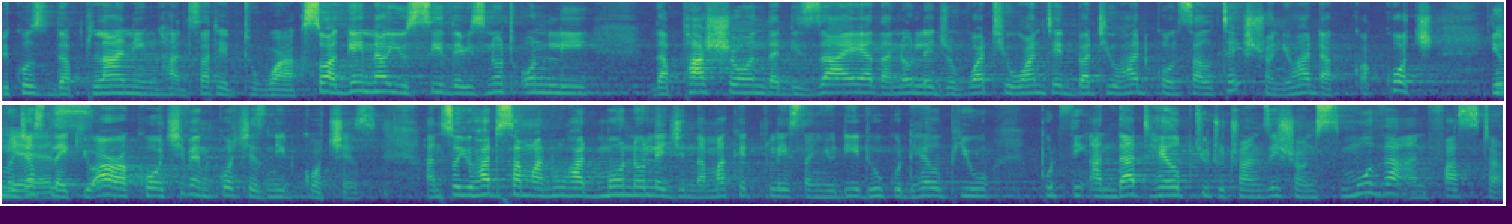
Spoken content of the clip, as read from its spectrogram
because the planning had started to work. So again, now you see there is not only the passion, the desire, the knowledge of what you wanted, but you had consultation. You had a, a coach, you know, just like you are a coach, even coaches need coaches. And so you had someone who had more knowledge in the marketplace than you did, who could help you put things, and that helped you to transition smoother and faster.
